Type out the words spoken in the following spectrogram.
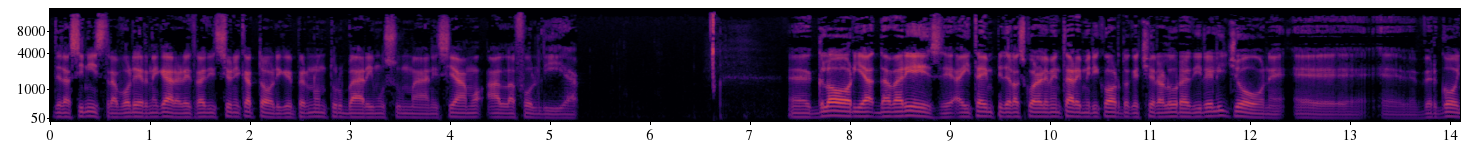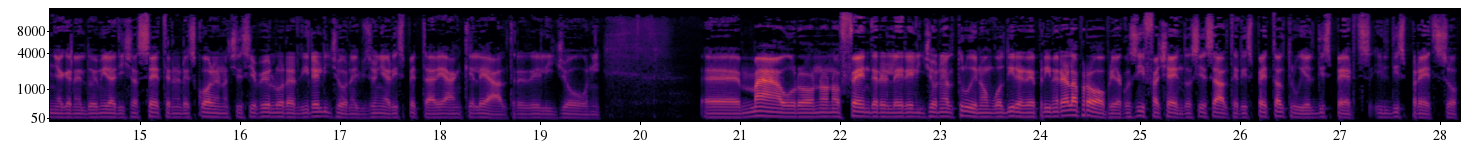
della sinistra a voler negare le tradizioni cattoliche per non turbare i musulmani, siamo alla follia eh, Gloria da Varese, ai tempi della scuola elementare mi ricordo che c'era l'ora di religione, eh, eh, vergogna che nel 2017 nelle scuole non ci sia più l'ora di religione, bisogna rispettare anche le altre religioni. Eh, Mauro, non offendere le religioni altrui non vuol dire reprimere la propria, così facendo si esalta il rispetto altrui e il, il disprezzo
